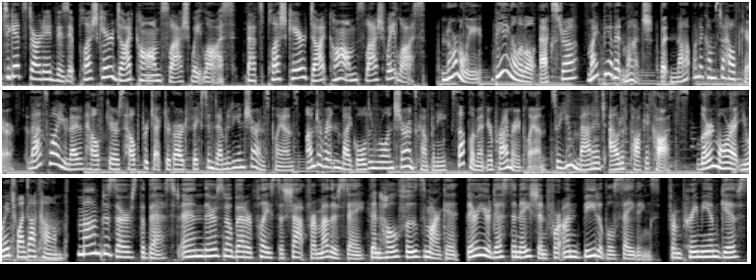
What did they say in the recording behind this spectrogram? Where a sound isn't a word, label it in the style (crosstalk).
To get started, visit plushcare.com slash weight loss. That's plushcare.com slash weight loss. Normally, being a little extra might be a bit much, but not when it comes to healthcare. That's why United Healthcare's Health Protector Guard fixed indemnity insurance plans, underwritten by Golden Rule Insurance Company, supplement your primary plan so you manage out of pocket costs. Learn more at uh1.com. Mom deserves the best, and there's no better place to shop for Mother's Day than Whole Foods Market. They're your destination for unbeatable savings, from premium gifts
